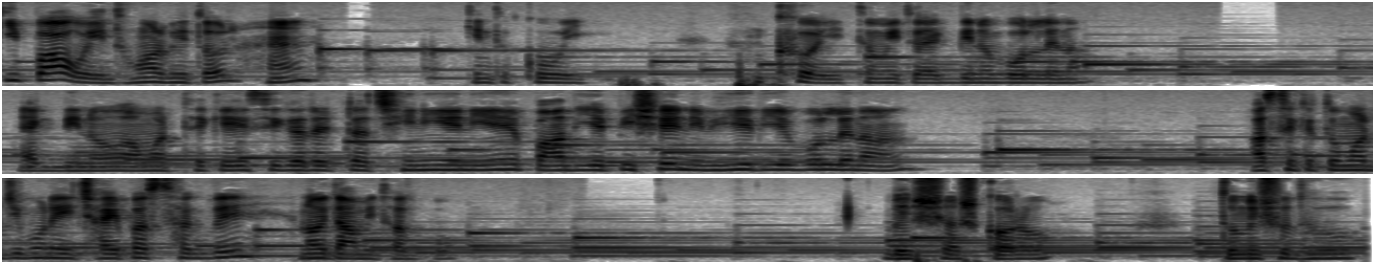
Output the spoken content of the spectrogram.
কি পাও এই ধোঁয়ার ভিতর হ্যাঁ? কিন্তু কই? কই, তুমি তো একদিনও বললে না। একদিনও আমার থেকে সিগারেটটা ছিনিয়ে নিয়ে পা দিয়ে পিষে নিভিয়ে দিয়ে বললে না। আজ থেকে তোমার জীবনে এই ছাইপাস থাকবে, নয়তো আমি থাকব। বিশ্বাস করো, তুমি শুধু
